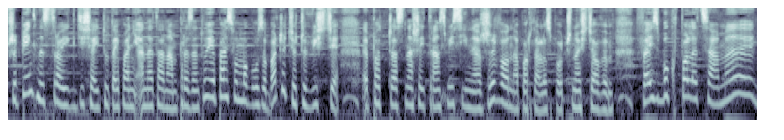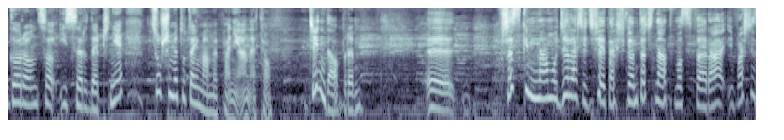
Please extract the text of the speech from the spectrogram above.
Przepiękny stroik dzisiaj tutaj pani Aneta nam prezentuje. Państwo mogą zobaczyć oczywiście podczas naszej transmisji na żywo na portalu społecznościowym Facebook. Polecamy gorąco i serdecznie. Cóż my tutaj mamy, pani Aneto? Dzień dobry. Y, Wszystkim nam udziela się dzisiaj ta świąteczna atmosfera i właśnie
